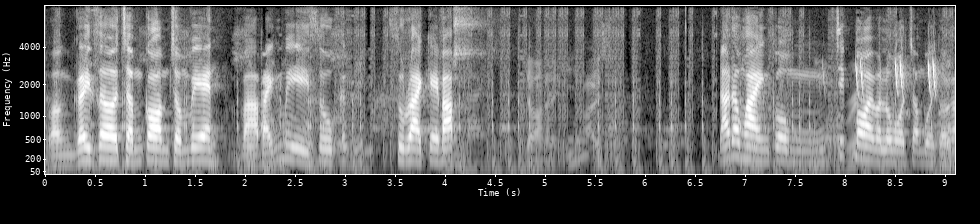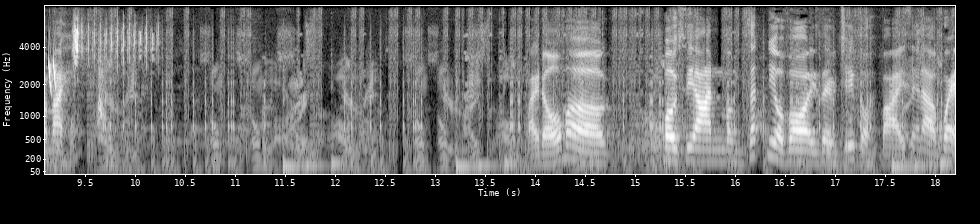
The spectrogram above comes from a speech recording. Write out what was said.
Vâng Gazer.com.vn và bánh mì su Surai Kebab đã đồng hành cùng Chip Boy và Lô 1 trong buổi tối ngày mai. Bài đấu mà Persian bằng rất nhiều voi dành chip rồi, bài sẽ là khỏe.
